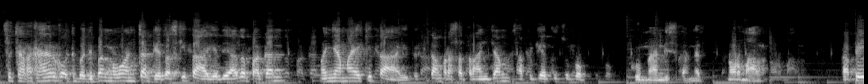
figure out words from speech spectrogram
secara karir kok tiba-tiba ngeloncat di atas kita gitu ya atau bahkan menyamai kita gitu. Kita merasa terancam saya pikir itu cukup humanis banget normal. Tapi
